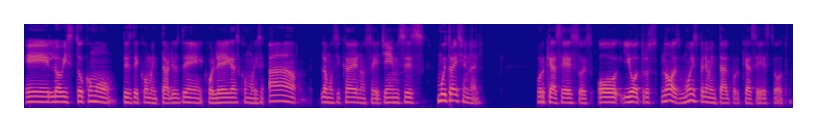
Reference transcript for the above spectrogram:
eh, lo he visto como desde comentarios de colegas, como dicen, ah, la música de, no sé, James es muy tradicional porque hace esto, es, o, y otros, no, es muy experimental porque hace esto, otro.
